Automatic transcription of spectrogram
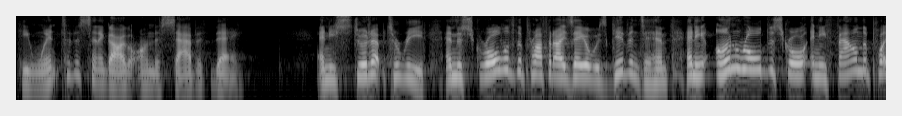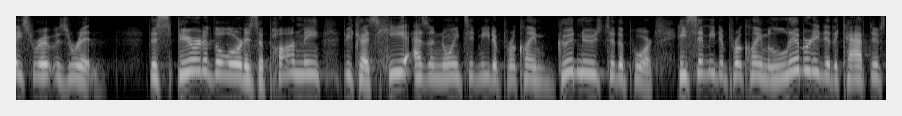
he went to the synagogue on the Sabbath day and he stood up to read. And the scroll of the prophet Isaiah was given to him, and he unrolled the scroll and he found the place where it was written. The Spirit of the Lord is upon me because He has anointed me to proclaim good news to the poor. He sent me to proclaim liberty to the captives,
